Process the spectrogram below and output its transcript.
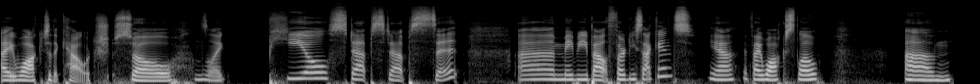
I walk to the couch. So it's like peel, step, step, sit uh, maybe about 30 seconds. Yeah, if I walk slow. Um,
